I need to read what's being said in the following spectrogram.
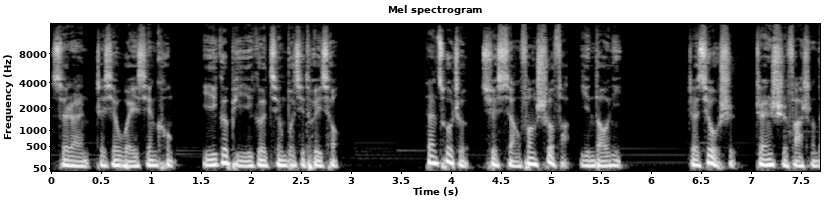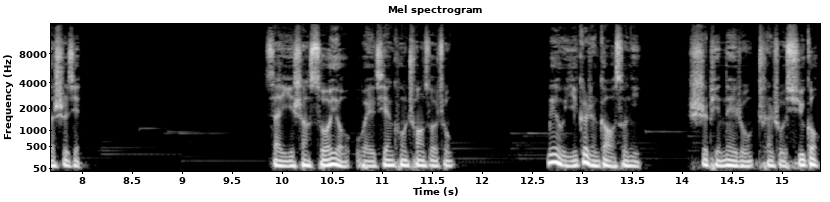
虽然这些伪监控一个比一个经不起推敲，但作者却想方设法引导你，这就是真实发生的事件。在以上所有伪监控创作中，没有一个人告诉你，视频内容纯属虚构。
